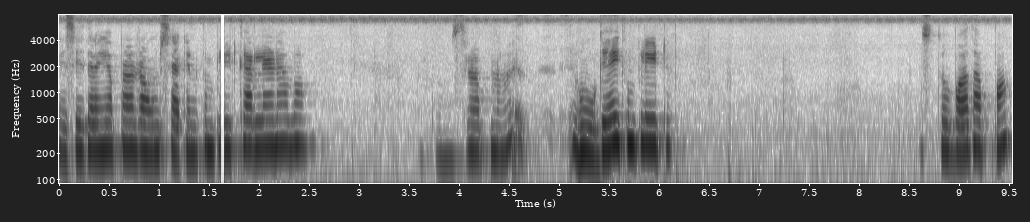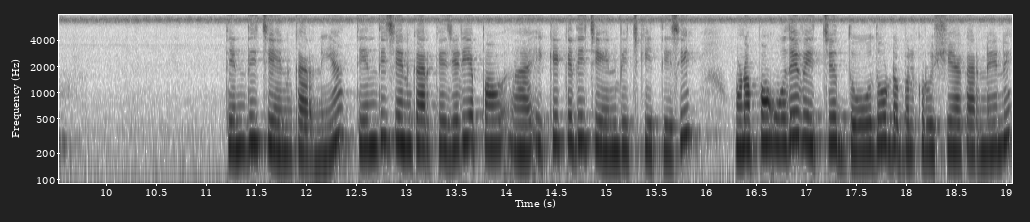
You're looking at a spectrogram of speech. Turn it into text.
ਇਸੇ ਤਰ੍ਹਾਂ ਹੀ ਆਪਣਾ ਰਾਉਂਡ ਸੈਕੰਡ ਕੰਪਲੀਟ ਕਰ ਲੈਣਾ ਵਾ। ਇਸ ਤਰ੍ਹਾਂ ਆਪਣਾ ਹੋ ਗਿਆ ਹੀ ਕੰਪਲੀਟ ਇਸ ਤੋਂ ਬਾਅਦ ਆਪਾਂ ਤਿੰਨ ਦੀ ਚੇਨ ਕਰਨੀ ਆ। ਤਿੰਨ ਦੀ ਚੇਨ ਕਰਕੇ ਜਿਹੜੀ ਆਪਾਂ ਇੱਕ ਇੱਕ ਦੀ ਚੇਨ ਵਿੱਚ ਕੀਤੀ ਸੀ, ਹੁਣ ਆਪਾਂ ਉਹਦੇ ਵਿੱਚ ਦੋ ਦੋ ਡਬਲ ਕਰੋਸ਼ੀਆ ਕਰਨੇ ਨੇ।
